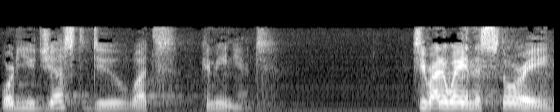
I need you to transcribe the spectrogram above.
or do you just do what's convenient? See, right away in this story,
